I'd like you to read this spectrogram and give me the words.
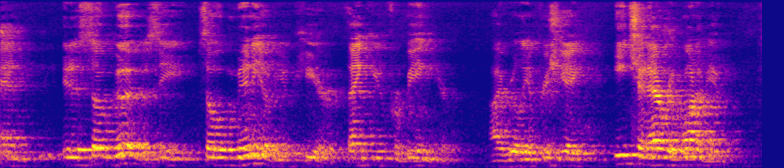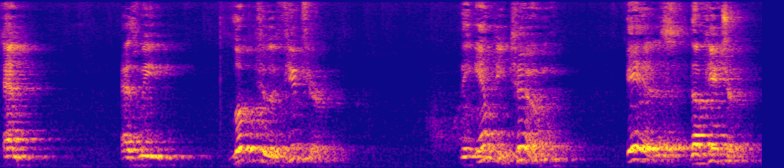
and it is so good to see so many of you here. Thank you for being here. I really appreciate each and every one of you. And as we look to the future, the empty tomb is the future.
